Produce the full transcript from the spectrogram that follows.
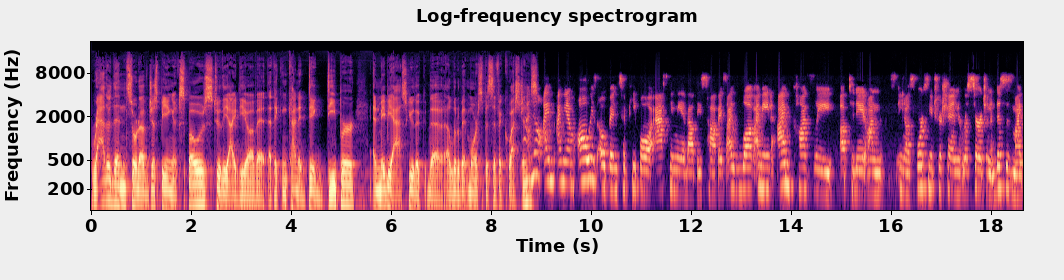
rather than sort of just being exposed to the idea of it that they can kind of dig deeper and maybe ask you the, the a little bit more specific questions? Yeah, no I'm, i mean i'm always open to people asking me about these topics. I love i mean i'm constantly up to date on you know sports nutrition research and this is my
